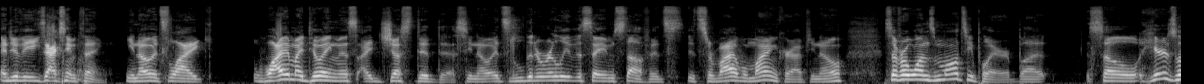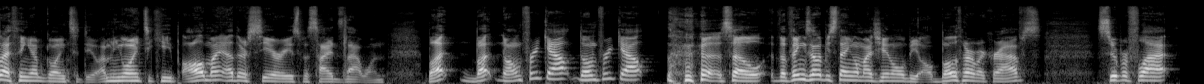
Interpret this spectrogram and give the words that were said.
and do the exact same thing. You know, it's like why am I doing this? I just did this. You know, it's literally the same stuff. It's it's survival Minecraft, you know? Except for one's multiplayer, but so here's what I think I'm going to do. I'm going to keep all my other series besides that one. But but don't freak out. Don't freak out. so the things that'll be staying on my channel will be all, both Hermitcrafts, Super Flat,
